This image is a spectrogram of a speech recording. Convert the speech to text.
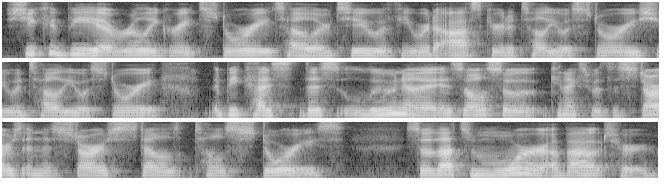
She could be a really great storyteller too if you were to ask her to tell you a story she would tell you a story. Because this luna is also connects with the stars and the stars tell tells stories so that's more about her.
